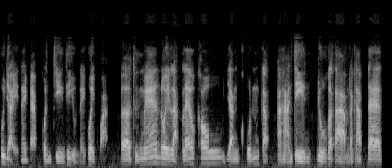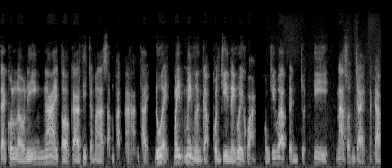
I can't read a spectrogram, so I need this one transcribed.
ผู้ใหญ่ในแบบคนจีนที่อยู่ในห้วยขวาง เอ่อถึงแม้โดยหลักแล้วเขายังคุ้นกับอาหารจีนอยู่ก็ตามนะครับ แต่แต่คนเหล่านี้ง่ายต่อการที่จะมาสัมผัสอาหารไทยด้วยไม่ไม่เหมือนกับคนจีนในห้วยขวางผมคิดว่าเป็นจุดที่น่าสนใจนะครับ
